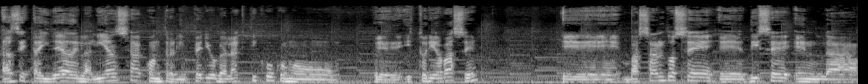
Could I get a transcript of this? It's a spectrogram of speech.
hace esta idea de la alianza contra el Imperio Galáctico como eh, historia base, basándose, dice, en, la,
